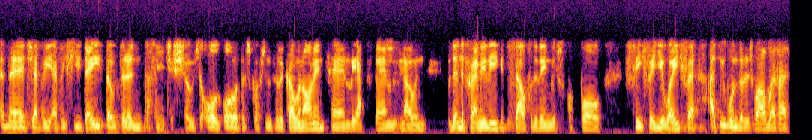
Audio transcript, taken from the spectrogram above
emerge every every few days, don't there? And I think it just shows all all the discussions that are going on internally, externally, you know, and within the Premier League itself, within English football, FIFA, UEFA. I do wonder as well whether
